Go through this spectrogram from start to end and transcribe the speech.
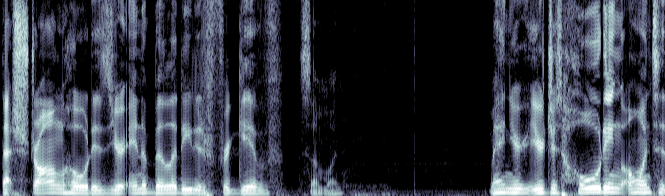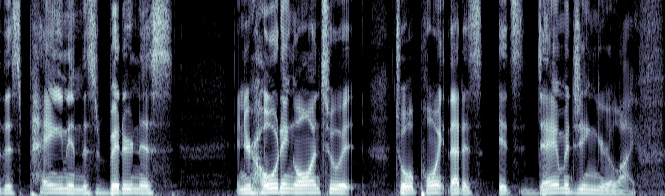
that stronghold is your inability to forgive someone. Man, you're, you're just holding on to this pain and this bitterness, and you're holding on to it to a point that it's, it's damaging your life.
